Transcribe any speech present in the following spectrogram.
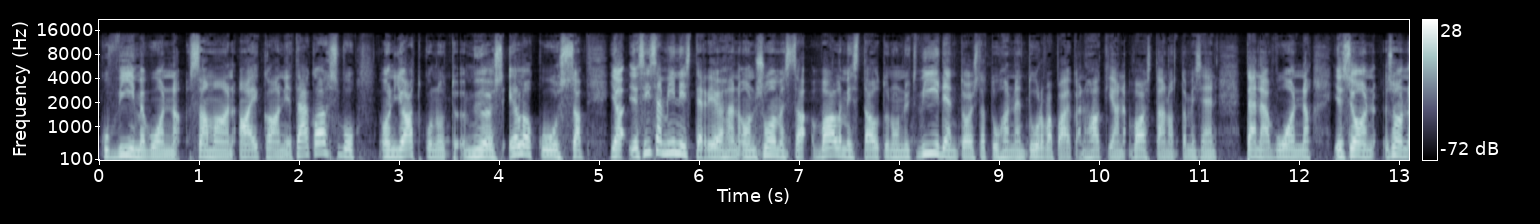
kuin viime vuonna samaan aikaan ja tämä kasvu on jatkunut myös elokuussa. Ja, ja sisäministeriöhän on Suomessa valmistautunut nyt 15 000 turvapaikanhakijan vastaanottamiseen tänä vuonna ja se on, se on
